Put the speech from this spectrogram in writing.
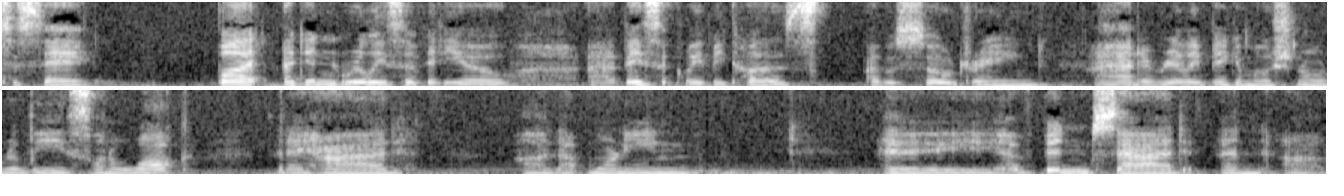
to say. But I didn't release a video uh, basically because I was so drained. I had a really big emotional release on a walk that I had uh, that morning. I have been sad and um,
